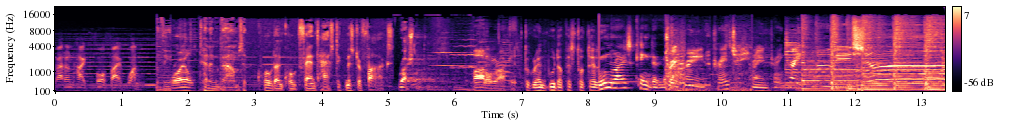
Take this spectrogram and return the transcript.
Fahrenheit 451. The Royal Tenenbaums. Quote unquote fantastic Mr. Fox. Rushmore. Bottle Rocket. The Grand Budapest Hotel. Moonrise Kingdom. Train. Train. Train. Train. Train. Train. Train. Train. Train.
